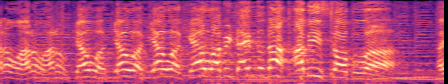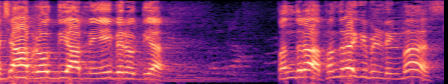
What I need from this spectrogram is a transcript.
आ रहा हूँ, आ रहा हूँ, आ रहा हूँ। क्या हुआ क्या हुआ क्या हुआ क्या हुआ? अभी टाइम तो था, अभी स्टॉप हुआ। अच्छा आप रोक दिया आपने, यहीं पे रोक दिया। पंद्रह पंद्रह की बिल्डिंग बस।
